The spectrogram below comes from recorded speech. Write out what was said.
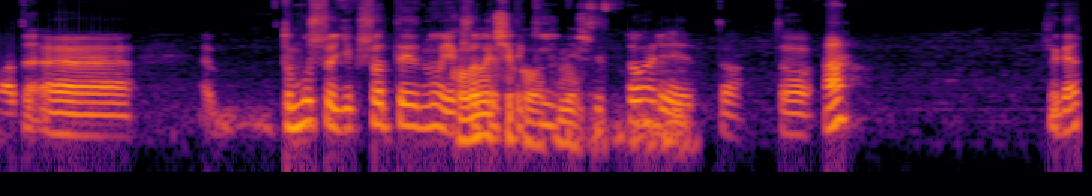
От, е, тому що якщо ти ну, якщо Коли ти в такій між... історії, то. то... А? Що?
